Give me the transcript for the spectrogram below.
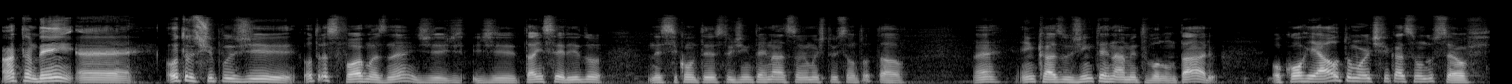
Há também é, outros tipos de. outras formas né, de estar de, de tá inserido nesse contexto de internação em uma instituição total. Né? Em casos de internamento voluntário, ocorre a automortificação do self,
